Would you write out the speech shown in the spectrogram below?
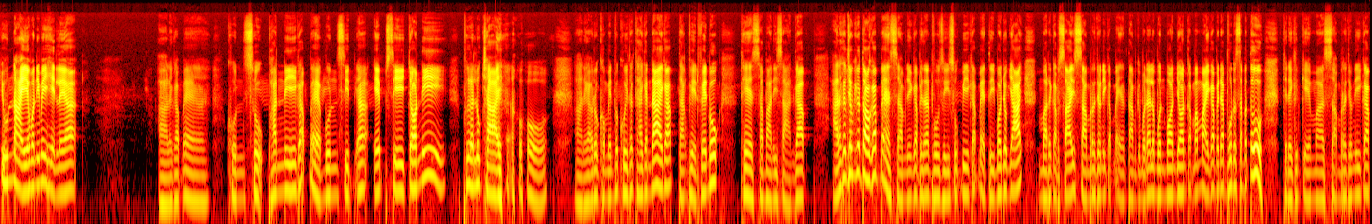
อยู่ไหนวันนี้ไม่เห็นเลยฮะอ่าเลยครับแม่คุณสุพันธ์นีครับแม่บุญสิทธิ์ฮะ FC จอนนี่เพื่อนลูกชายโอ้โหอ่านะครับร่วมคอมเมนต์พูดคุยทักทายกันได้ครับ ทางเพจ Facebook เทศบาลอีสานครับ อ่าแล้วครับชมกันต่อครับแม่สามนี้ครับเป็นทางโพสีสุกบีครับแม่ตีบอลยกย้าย มาถึงกับซ้ายสามประตูนี้ครับแม่ตามกันบอลได้แล้วบนบอลย้อนกลับมาใหม่ครับเป็นด้านผู้รักษาประตู จะได้ขึ้นเกมมาสามประตูนี้ครับ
